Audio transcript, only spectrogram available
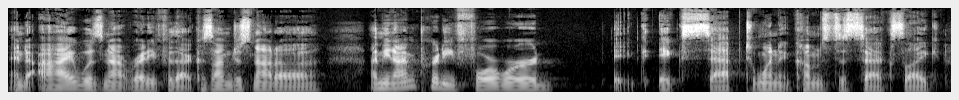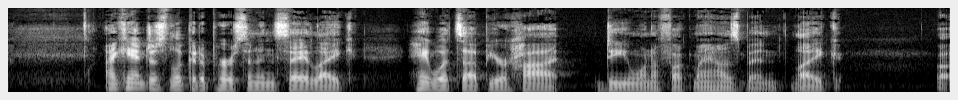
And I was not ready for that because I'm just not a. I mean, I'm pretty forward, except when it comes to sex. Like, I can't just look at a person and say like, "Hey, what's up? You're hot. Do you want to fuck my husband?" Like, uh,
